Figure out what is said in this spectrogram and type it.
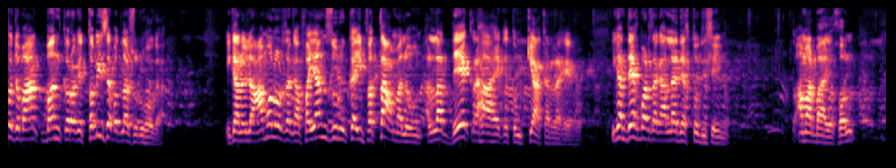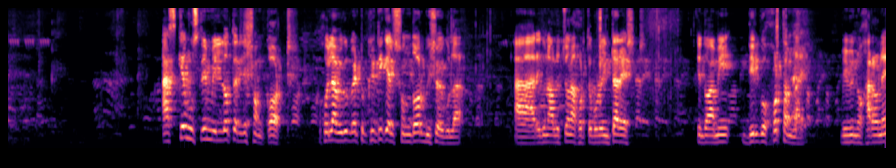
তো জব আঁক বন্ধ করোগে, তবেই সে বদলা শুরু হোগা। এখানে হইল আমল ওর জায়গা, ফায়ানজুরু কাই ফাত্তা আমল আল্লাহ দেখ রা হ্যাঁ কে তুম ক্যা কর রে হো। এখানে দেখবার জায়গা, আল্লাহ দেখতো দিছেই না। তো আমার ভাই হল আজকে মুসলিম মিল্লতের যে সংকট হইলাম এগুলো একটু ক্রিটিক্যাল সুন্দর বিষয়গুলা। আর এগুলো আলোচনা করতে বড় ইন্টারেস্ট কিন্তু আমি দীর্ঘ করতাম না বিভিন্ন কারণে।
